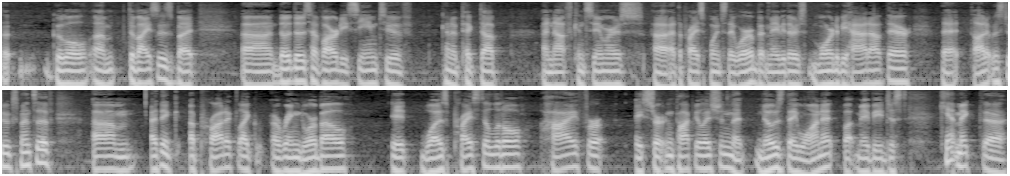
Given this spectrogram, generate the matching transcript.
Google um, devices, but uh, th- those have already seemed to have kind of picked up enough consumers uh, at the price points they were. But maybe there's more to be had out there that thought it was too expensive. Um, I think a product like a Ring doorbell, it was priced a little high for a certain population that knows they want it, but maybe just can't make the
